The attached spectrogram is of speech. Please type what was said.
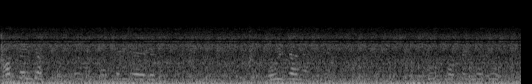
더 땡겨 더 땡겨야 돼 놀잖아. 더 땡겨줘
